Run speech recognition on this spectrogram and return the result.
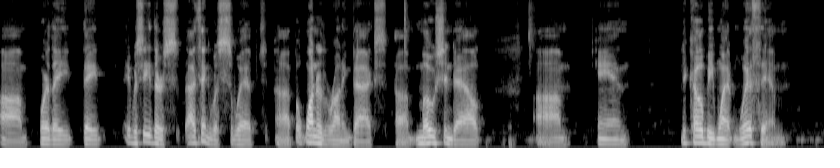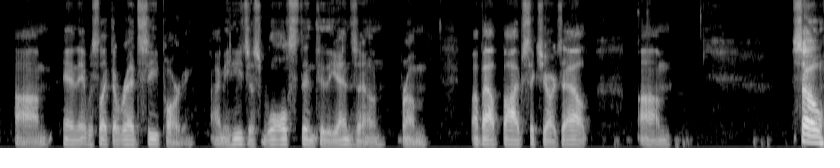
um, where they they it was either I think it was Swift, uh, but one of the running backs uh, motioned out, um, and Nakobe went with him, um, and it was like the Red Sea parting. I mean, he just waltzed into the end zone from about five six yards out. Um, so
